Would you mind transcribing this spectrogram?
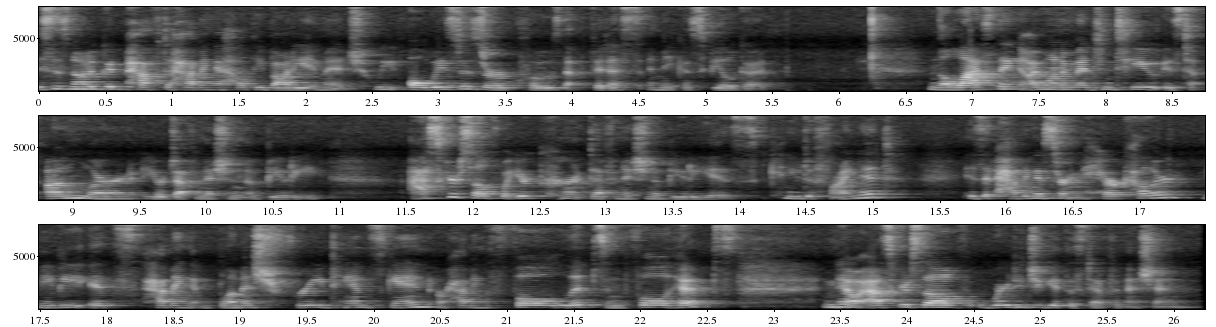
This is not a good path to having a healthy body image. We always deserve clothes that fit us and make us feel good. And the last thing I want to mention to you is to unlearn your definition of beauty. Ask yourself what your current definition of beauty is. Can you define it? Is it having a certain hair color? Maybe it's having blemish free tan skin or having full lips and full hips. Now ask yourself where did you get this definition?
